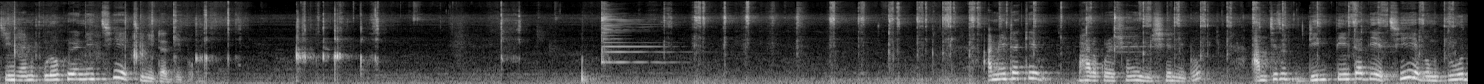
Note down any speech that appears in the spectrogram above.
চিনি আমি গুঁড়ো করে নিচ্ছি, এই চিনিটা দিব। আমি এটাকে ভালো করে সঙ্গে মিশিয়ে নিব। আমি যেহেতু ডিম তিনটা দিয়েছি এবং দুধ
